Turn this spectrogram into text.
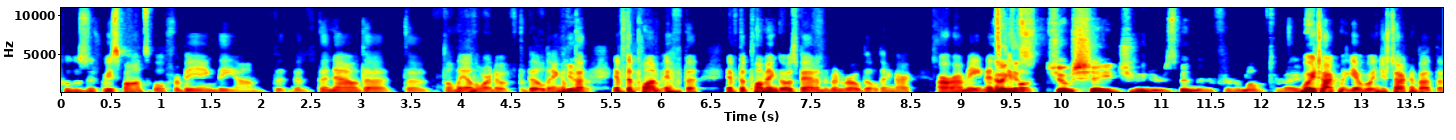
who's responsible for being the um the, the, the now the, the the landlord of the building? If Yeah. the if the plumb if the if the plumbing goes bad in the Monroe building, are are our maintenance and I people? guess Joe Shea Jr. has been there for a month, right? We're talking, yeah. When you're talking about the,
